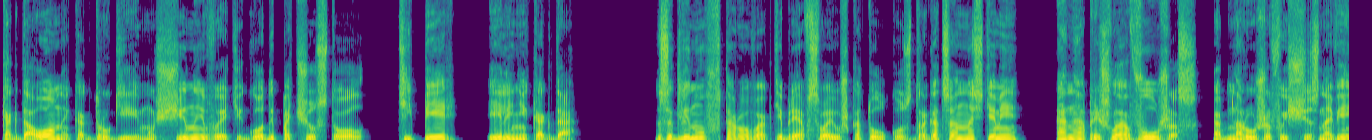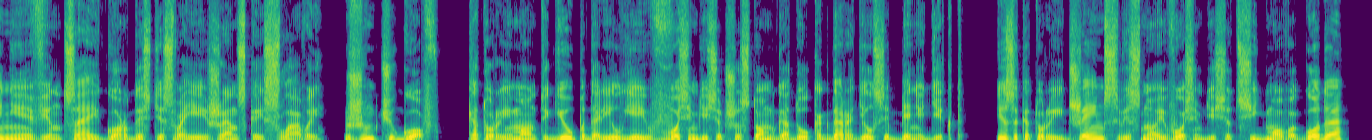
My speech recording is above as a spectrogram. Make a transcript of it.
когда он и как другие мужчины в эти годы почувствовал «теперь или никогда». Заглянув 2 октября в свою шкатулку с драгоценностями, она пришла в ужас, обнаружив исчезновение венца и гордости своей женской славы — жемчугов, которые Монтегю подарил ей в 86 году, когда родился Бенедикт, и за которые Джеймс весной 87 -го года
